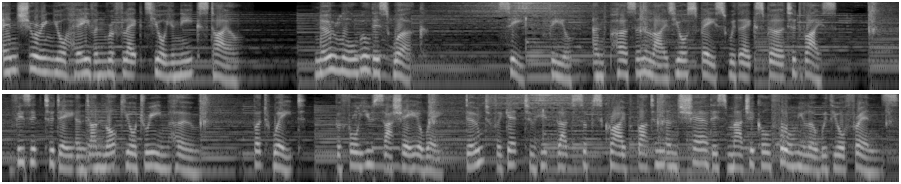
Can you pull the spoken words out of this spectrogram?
ensuring your haven reflects your unique style. No more will this work. See, feel, and personalize your space with expert advice. Visit today and unlock your dream home. But wait, before you sashay away, don't forget to hit that subscribe button and share this magical formula with your friends.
